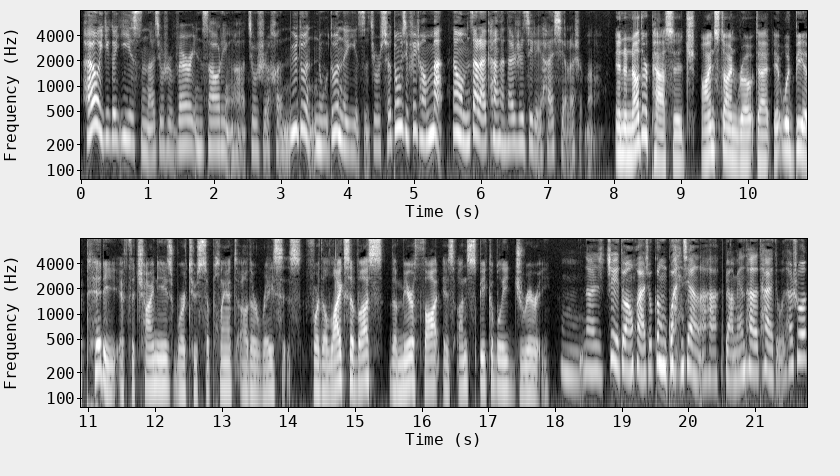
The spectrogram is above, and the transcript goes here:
还有一个意思呢，就是 very insulting 哈，就是很愚钝、努钝的意思，就是学东西非常慢。那我们再来看看他日记里还写了什么。 In another passage, Einstein wrote that it would be a pity if the Chinese were to supplant other races. For the likes of us, the mere thought is unspeakably dreary. 嗯，那这段话就更关键了哈，表明他的态度。他说，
